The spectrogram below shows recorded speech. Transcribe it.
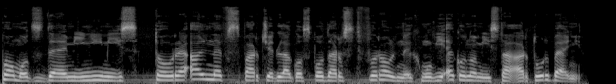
Pomoc de minimis to realne wsparcie dla gospodarstw rolnych, mówi ekonomista Artur Beń.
